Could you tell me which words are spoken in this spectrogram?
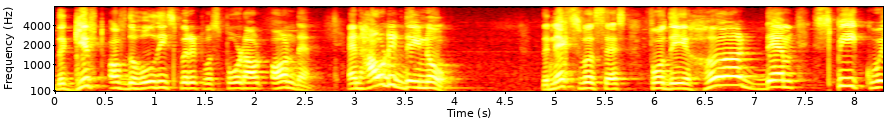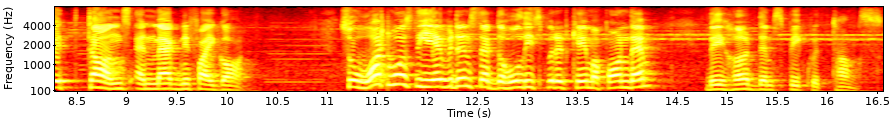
The gift of the Holy Spirit was poured out on them. And how did they know? The next verse says, For they heard them speak with tongues and magnify God. So, what was the evidence that the Holy Spirit came upon them? They heard them speak with tongues.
